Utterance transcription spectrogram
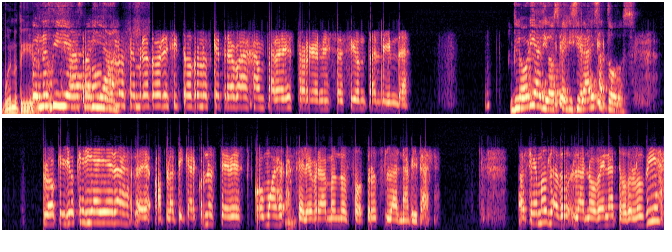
Buenos días. Buenos días, María. Todos los sembradores y todos los que trabajan para esta organización tan linda. Gloria a Dios, felicidades a todos. Lo que yo quería era eh, a platicar con ustedes cómo celebramos nosotros la Navidad. Hacemos la, la novena todos los días.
